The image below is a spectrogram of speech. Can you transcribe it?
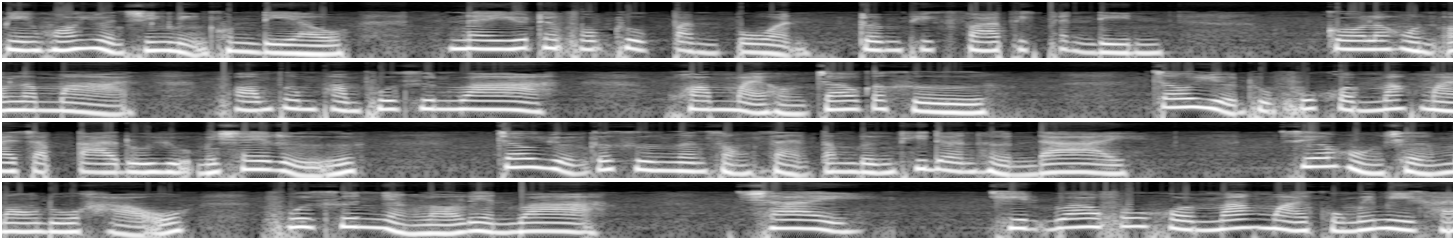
เพียงเพราะหยวนชิงหลิงคนเดียว ในยุทธภพถูกปั่นป่วน จนพลิกฟ้าพลิกแผ่นดิน โกลาหลอลหมาดพร้อมพึมพำพูดขึ้นว่า ความหมายของเจ้าก็คือ เจ้าหยวนถูกผู้คนมากมายจับตาดูอยู่ไม่ใช่หรือ เจ้าหยวนก็คือเงินสองแสนตำลึงที่เดินเหินได้เซี่ยวหงเฉิงมองดูเขา พูดขึ้นอย่างล้อเลียนว่า ใช่ คิดว่าผู้คนมากมายคงไม่มีใคร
